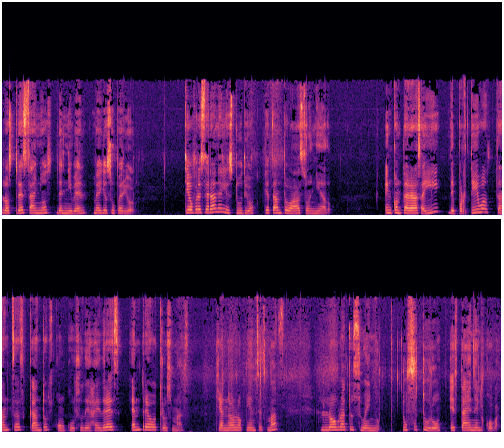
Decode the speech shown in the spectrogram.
los tres años del nivel medio superior. Te ofrecerán el estudio que tanto has soñado. Encontrarás ahí deportivos, danzas, cantos, concursos de ajedrez, entre otros más. Ya no lo pienses más. Logra tu sueño. Tu futuro está en el cobalt.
